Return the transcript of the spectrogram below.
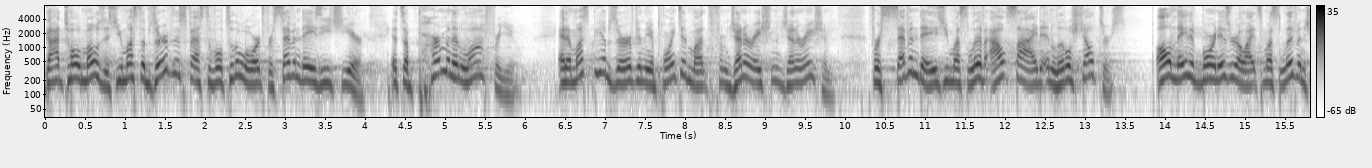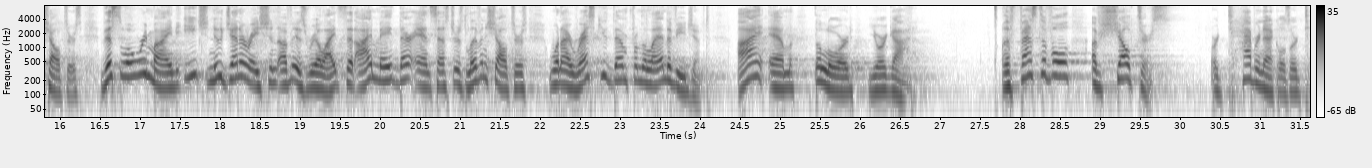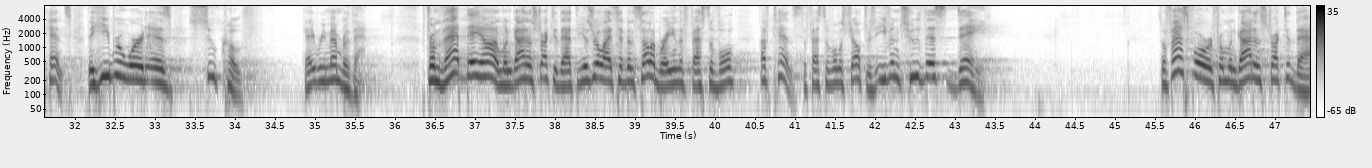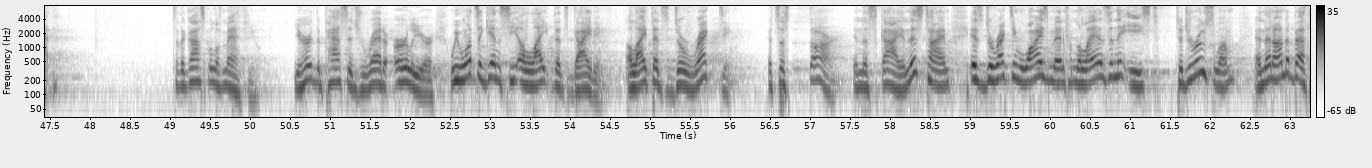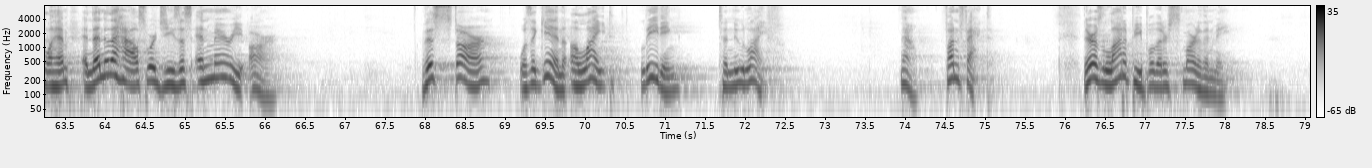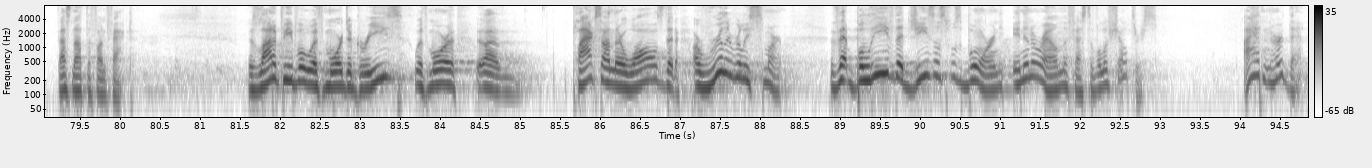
God told Moses, You must observe this festival to the Lord for seven days each year. It's a permanent law for you, and it must be observed in the appointed month from generation to generation. For seven days you must live outside in little shelters. All native born Israelites must live in shelters. This will remind each new generation of Israelites that I made their ancestors live in shelters when I rescued them from the land of Egypt. I am the Lord your God. The festival of shelters, or tabernacles, or tents. The Hebrew word is Sukkoth. Okay, remember that. From that day on, when God instructed that, the Israelites have been celebrating the festival of tents, the festival of shelters, even to this day. So, fast forward from when God instructed that to the Gospel of Matthew. You heard the passage read earlier. We once again see a light that's guiding, a light that's directing. It's a star in the sky. And this time, it's directing wise men from the lands in the east to Jerusalem, and then on to Bethlehem, and then to the house where Jesus and Mary are. This star was again a light leading to new life. Now, fun fact there's a lot of people that are smarter than me. That's not the fun fact. There's a lot of people with more degrees, with more uh, plaques on their walls that are really, really smart, that believe that Jesus was born in and around the Festival of Shelters. I hadn't heard that.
